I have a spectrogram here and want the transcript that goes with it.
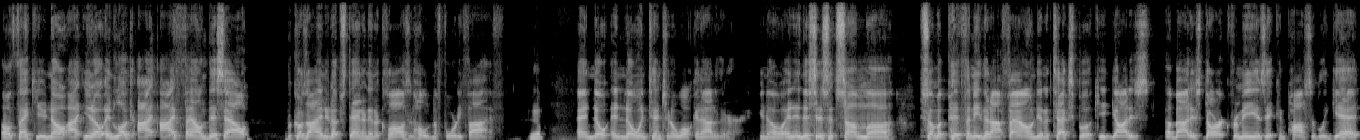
Oh, thank you. No, I, you know, and look, I, I found this out because I ended up standing in a closet holding a 45. Yep. And no, and no intention of walking out of there, you know, and, and this isn't some, uh, some epiphany that I found in a textbook. It got as about as dark for me as it can possibly get.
